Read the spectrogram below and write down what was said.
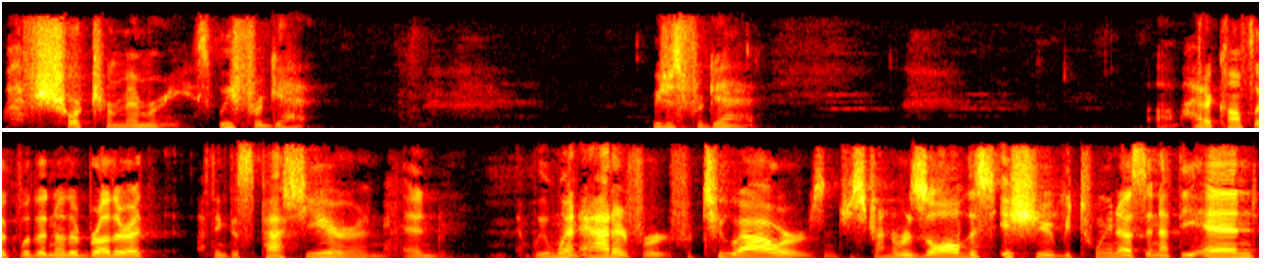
have short term memories. We forget. We just forget. Um, I had a conflict with another brother, I, I think this past year, and, and we went at it for, for two hours and just trying to resolve this issue between us. And at the end,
